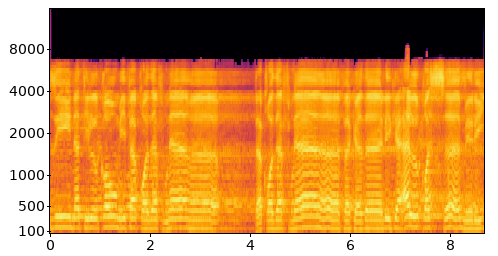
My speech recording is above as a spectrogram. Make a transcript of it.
زينة القوم فقذفناها فقذفناها فكذلك ألقى السامري.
